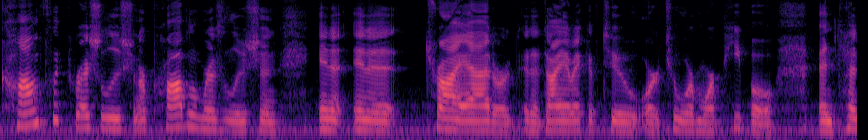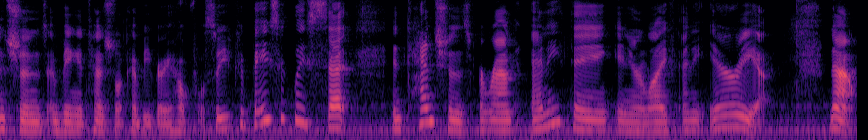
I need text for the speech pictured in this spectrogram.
conflict resolution or problem resolution in a, in a triad or in a dynamic of two or two or more people, intentions and being intentional can be very helpful. So you could basically set intentions around anything in your life, any area. Now,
